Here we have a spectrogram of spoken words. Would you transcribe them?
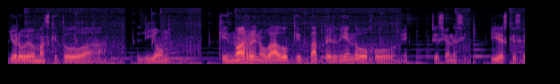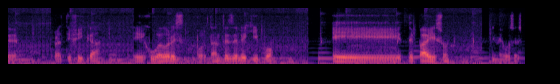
yo lo veo más que todo a Lyon, que no ha renovado, que va perdiendo, ojo, en sesiones y es que se ratifica eh, jugadores importantes del equipo. Eh, Depay es un negociación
